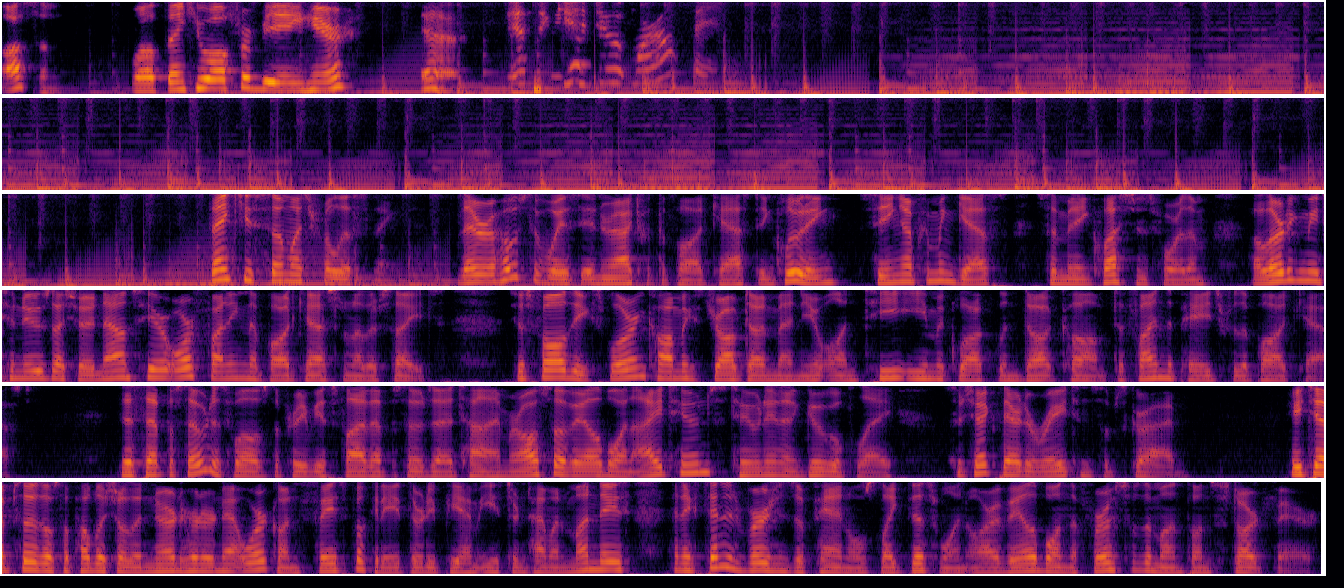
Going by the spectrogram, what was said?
Awesome. Well, thank you all for being here. Yeah. Yeah, We thank you. should do it more often. Thank you so much for listening. There are a host of ways to interact with the podcast, including seeing upcoming guests, submitting questions for them, alerting me to news I should announce here, or finding the podcast on other sites. Just follow the Exploring Comics drop down menu on timmclaughlin.com to find the page for the podcast. This episode, as well as the previous five episodes at a time, are also available on iTunes, TuneIn, and Google Play, so check there to rate and subscribe. Each episode is also published on the Nerd Herder Network on Facebook at 8:30 p.m. Eastern Time on Mondays, and extended versions of panels like this one are available on the first of the month on Startfare.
